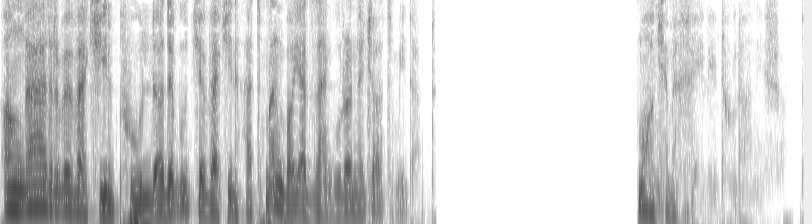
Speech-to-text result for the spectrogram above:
آنقدر به وکیل پول داده بود که وکیل حتما باید زنگو را نجات می‌داد. محاکمه خیلی طولانی شد.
